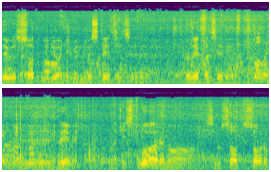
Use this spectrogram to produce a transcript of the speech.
900 мільйонів інвестицій. Це велика цифра. Доларів. Гривень. Значить, створено 740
